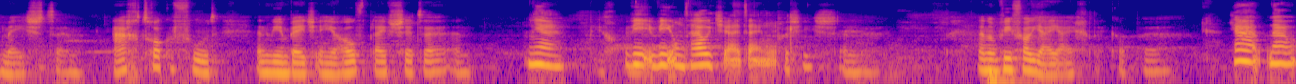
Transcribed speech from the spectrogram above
meest ehm, aangetrokken voelt. En wie een beetje in je hoofd blijft zitten. En Ja, wie gewoon- wie, wie onthoudt je uiteindelijk? Precies. En, eh, en op wie val jij eigenlijk? Op, eh, Ja, nou,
